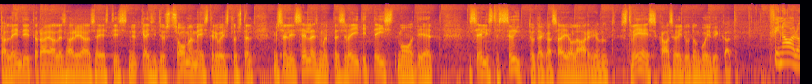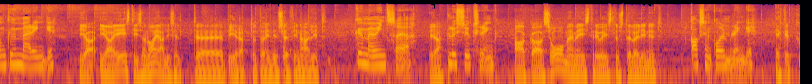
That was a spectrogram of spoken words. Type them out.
Talendid rajale sarjas Eestis, nüüd käisid just Soome meistrivõistlustel, mis oli selles mõttes veidi teistmoodi, et selliste sõitudega sa ei ole harjunud, sest VSK sõidud on kui pikad? finaal on kümme ringi. ja, ja Eestis on ajaliselt äh, piiratud, on ju see finaalid? kümme vintsaja pluss üks ring aga Soome meistrivõistlustel oli nüüd? kakskümmend kolm ringi. ehk et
